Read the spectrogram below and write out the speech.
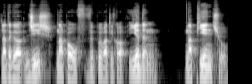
Dlatego dziś na połów wypływa tylko jeden na pięciu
